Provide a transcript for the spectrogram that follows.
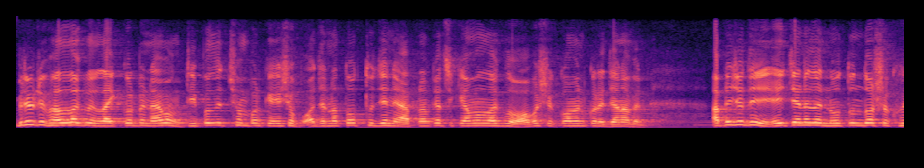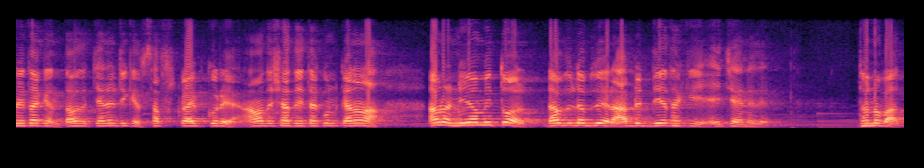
ভিডিওটি ভালো লাগলে লাইক করবেন এবং ট্রিপল সম্পর্কে এইসব অজানা তথ্য জেনে আপনার কাছে কেমন লাগল অবশ্যই কমেন্ট করে জানাবেন। আপনি যদি এই চ্যানেলে নতুন দর্শক হয়ে থাকেন, তাহলে চ্যানেলটিকে সাবস্ক্রাইব করে আমাদের সাথেই থাকুন। কেননা, আমরা নিয়মিত ডাব্লিউ ডাব্লিউ এর আপডেট দিয়ে থাকি এই চ্যানেলে ধন্যবাদ।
